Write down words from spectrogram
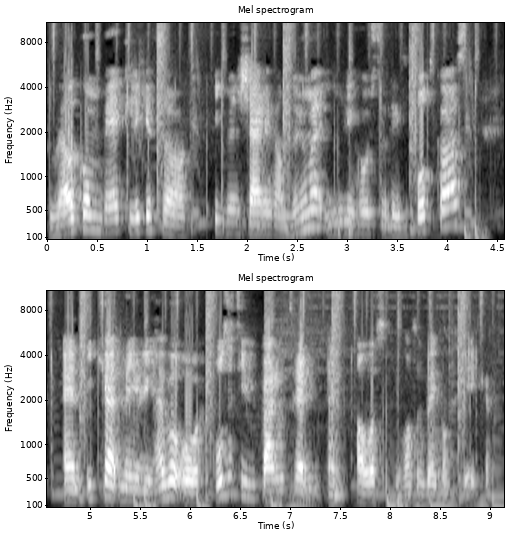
Welkom bij Clicker Talk. Ik ben Shari van Durmen, jullie host voor deze podcast. En ik ga het met jullie hebben over positieve paardentraining en alles wat erbij komt kijken.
